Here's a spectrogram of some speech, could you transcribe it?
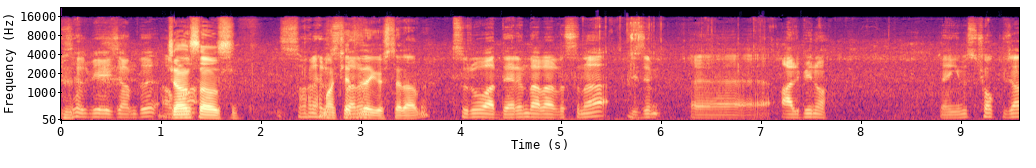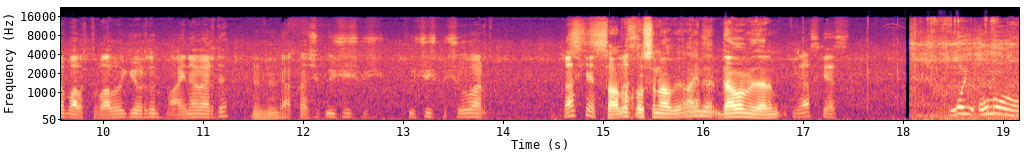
Güzel bir heyecandı ama Can sağ olsun. Soner Maketi de göster abi. Truva derin dalarlısına bizim eee albino rengimiz çok güzel balıktı. Balığı gördüm. Ayna verdi. Hı hı. Yaklaşık 3 3 3 3 buçuğu vardı. Rast gelsin. Sağlık Nasip. olsun abi. Aynen devam edelim. Rast gelsin. Oy onu.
